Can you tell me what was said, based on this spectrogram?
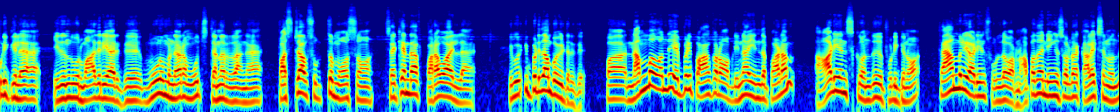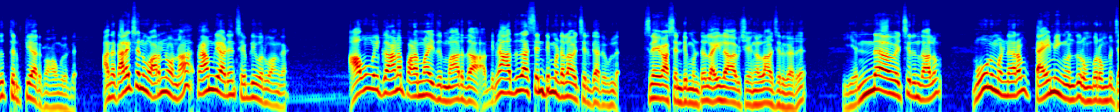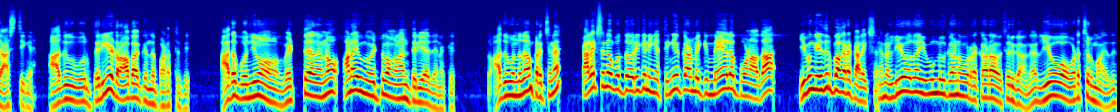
பிடிக்கல. இது வந்து ஒரு மாதிரியாக இருக்குது மூணு மணி நேரம் மூச்சு திணறாங்க ஃபர்ஸ்ட் ஹாஃப் சுத்த மோசம். செகண்ட் ஹாஃப் பரவாயில்ல. இப்போ இப்படி தான் போயிட்டு இருக்கு இப்போ நம்ம வந்து எப்படி பார்க்குறோம் அப்படின்னா இந்த படம் ஆடியன்ஸ்க்கு வந்து பிடிக்கணும். ஃபேமிலி ஆடியன்ஸ் உள்ளே வரணும். அப்போ தான் நீங்கள் சொல்கிற கலெக்ஷன் வந்து திருப்தியாக இருக்கும் அவங்களுக்கு. அந்த கலெக்ஷன் வரணும்னா ஃபேமிலி ஆடியன்ஸ் எப்படி வருவாங்க? அவங்களுக்கான படமாக இது மாறுதா அப்படின்னா அதுதான் சென்டிமெண்ட்டெல்லாம் வச்சுருக்காரு உள்ள. ஸ்னேகா சென்டிமெண்ட்டு லைலா விஷயங்கள்லாம் வச்சுருக்காரு. என்ன வச்சுருந்தாலும் மூணு மணி நேரம் டைமிங் வந்து ரொம்ப ரொம்ப ஜாஸ்திங்க. அது ஒரு பெரிய ட்ராபேக் இந்த படத்துக்கு. அதை கொஞ்சம் வெட்டணும். ஆனால் இவங்க வெட்டுவாங்களான்னு தெரியாது எனக்கு. அது ஒன்று தான் பிரச்சனை. கலெக்ஷனை பொறுத்த வரைக்கும் நீங்கள் திங்கட்கிழமைக்கு மேலே போனால் தான் இவங்க எதிர்பார்க்குற கலெக்ஷன் ஏன்னா லியோ தான் இவங்களுக்கான ஒரு ரெக்கார்டாக வச்சிருக்காங்க. லியோவை உடைச்சிருமா இது?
